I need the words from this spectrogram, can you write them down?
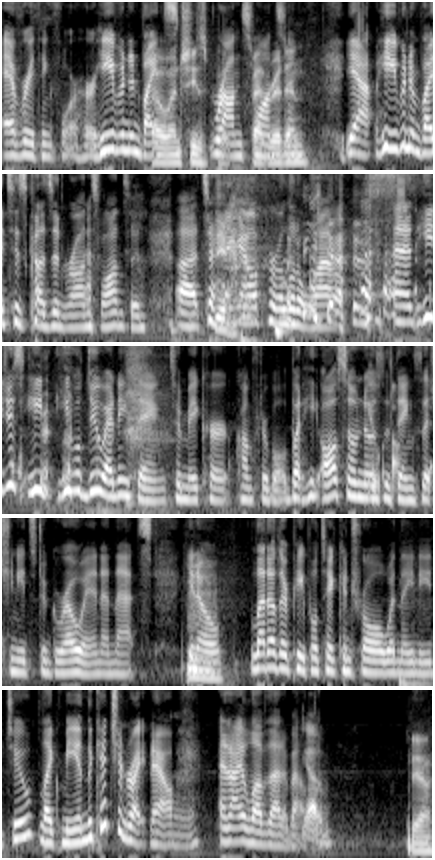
everything for her. He even invites Oh, and she's bed- Ron Swanson. bedridden? Yeah, he even invites his cousin Ron Swanson uh, to hang out for a little while, and he just he he will do anything to make her comfortable. But he also knows the things that she needs to grow in, and that's you know let other people take control when they need to, like me in the kitchen right now. And I love that about Yep. them. Yeah.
